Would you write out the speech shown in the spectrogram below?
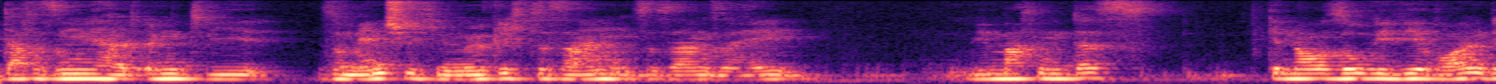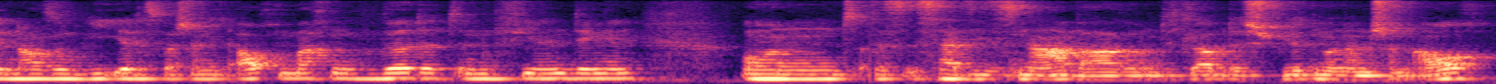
da versuchen wir halt irgendwie so menschlich wie möglich zu sein und zu sagen, so hey, wir machen das genau so, wie wir wollen, genauso wie ihr das wahrscheinlich auch machen würdet in vielen Dingen. Und das ist halt dieses Nahbare und ich glaube, das spürt man dann schon auch.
